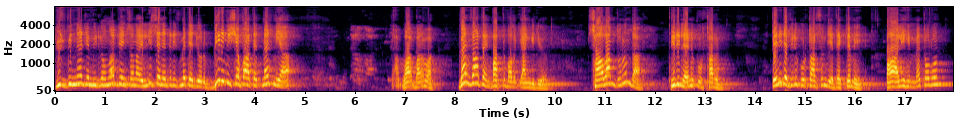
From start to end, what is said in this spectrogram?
Yüz binlerce, milyonlarca insana 50 senedir hizmet ediyorum. Biri bir şefaat etmez mi ya? Ya ba- bana bak. Ben zaten battı balık yan gidiyor. Sağlam durun da birilerini kurtarın. Beni de biri kurtarsın diye beklemeyin. Ali himmet olun.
